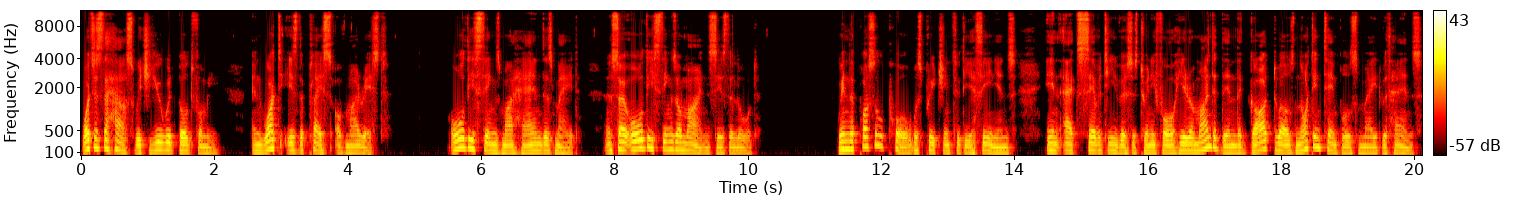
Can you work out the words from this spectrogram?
What is the house which you would build for me, and what is the place of my rest? All these things my hand has made, and so all these things are mine, says the Lord. When the Apostle Paul was preaching to the Athenians, in Acts 17, verses 24, he reminded them that God dwells not in temples made with hands.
